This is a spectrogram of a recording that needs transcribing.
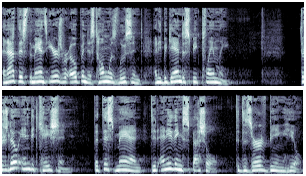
And at this, the man's ears were opened, his tongue was loosened, and he began to speak plainly. There's no indication that this man did anything special to deserve being healed.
